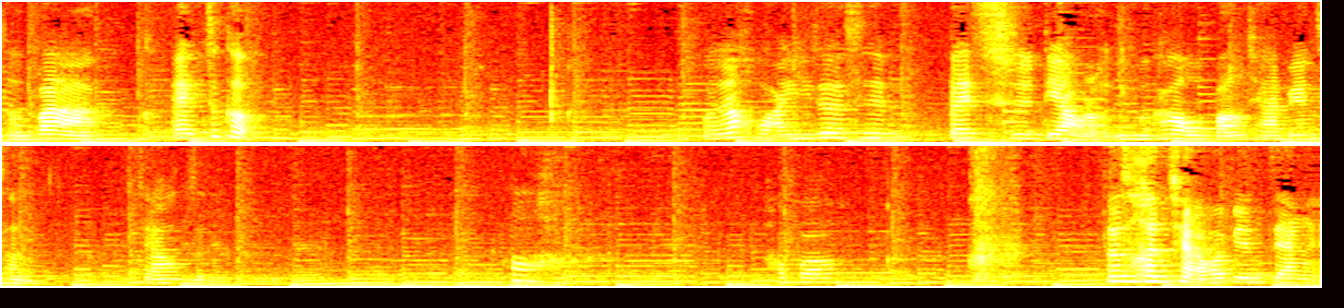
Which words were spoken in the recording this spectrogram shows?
怎么办啊？哎，这个。我在怀疑这个是被吃掉了。你们看我绑起来变成这样子，啊，好吧，这穿起来会变这样哎。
